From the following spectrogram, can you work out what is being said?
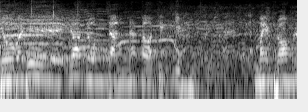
ชูไปที่ยอดดวงจันทร์นะต่อทิศยิม ไม่พร้อมเรื่อง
